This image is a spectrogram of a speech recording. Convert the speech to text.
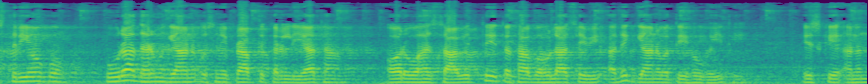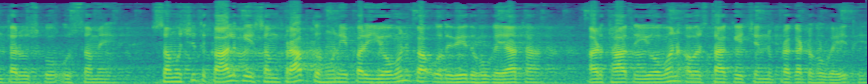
स्त्रियों को पूरा धर्म ज्ञान उसने प्राप्त कर लिया था और वह सावित्री तथा बहुला से भी अधिक ज्ञानवती हो गई थी। इसके अनंतर उसको उस समय समुचित काल के संप्राप्त होने पर यौवन का उद्भेद हो गया था। अर्थात यौवन अवस्था के चिन्ह प्रकट हो गए थे।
